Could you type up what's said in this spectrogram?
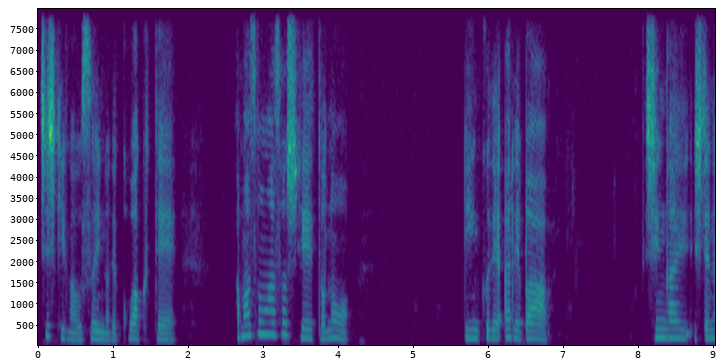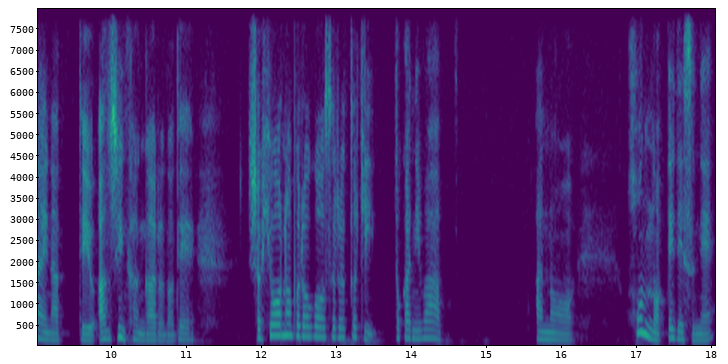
知識が薄いので怖くて、Amazon アソシエイトのリンクであれば、侵害してないなっていう安心感があるので、書評のブログをするときとかには、あの、本の絵ですね。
